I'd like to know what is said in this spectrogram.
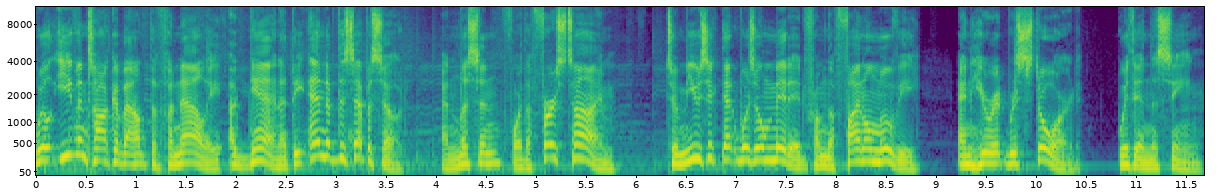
We'll even talk about the finale again at the end of this episode and listen for the first time to music that was omitted from the final movie and hear it restored within the scene.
